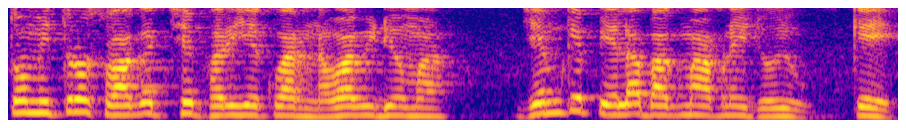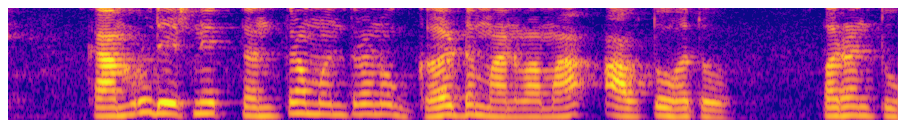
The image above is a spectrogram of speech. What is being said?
તો મિત્રો, સ્વાગત છે ફરી એકવાર નવા વિડીયોમાં. જેમ કે પહેલા ભાગમાં આપણે જોયું કે કામરૂ દેશને તંત્ર મંત્રનો ગઢ માનવામાં આવતો હતો. પરંતુ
